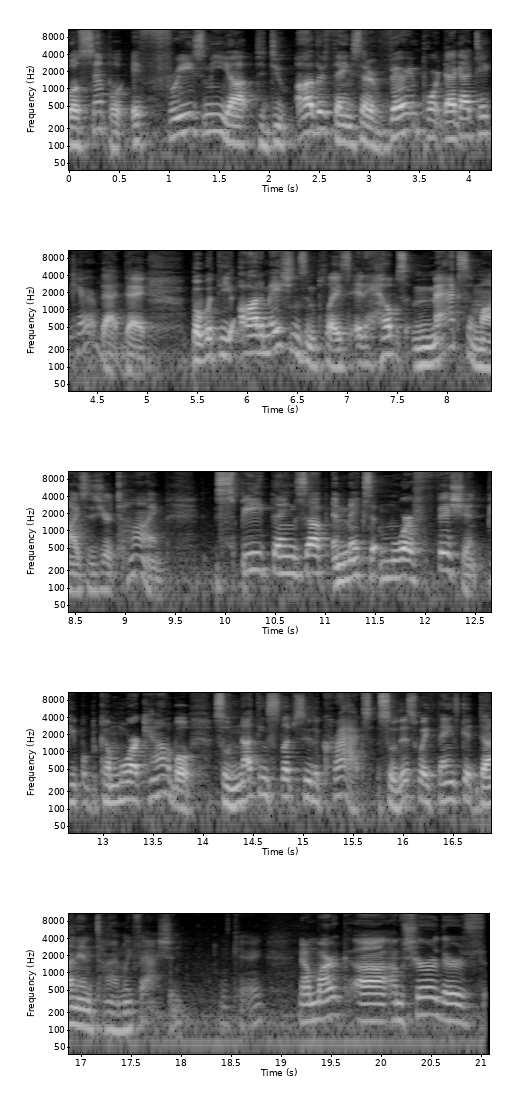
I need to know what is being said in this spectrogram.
Well, simple. It frees me up to do other things that are very important that I got to take care of that day. But with the automations in place, it helps maximizes your time speed things up and makes it more efficient. People become more accountable so nothing slips through the cracks. So this way things get done in a timely fashion. Okay. Now, Mark, uh, I'm sure there's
